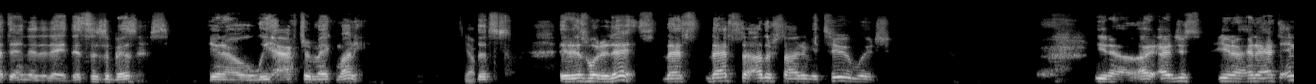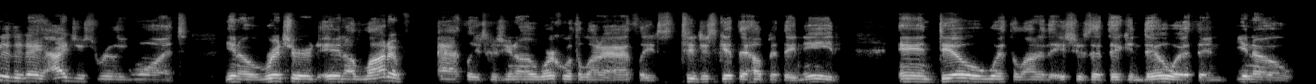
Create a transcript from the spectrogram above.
at the end of the day this is a business. You know we have to make money. Yep. that's it is what it is. That's that's the other side of it too which you know I, I just you know and at the end of the day i just really want you know richard and a lot of athletes because you know I work with a lot of athletes to just get the help that they need and deal with a lot of the issues that they can deal with and you know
